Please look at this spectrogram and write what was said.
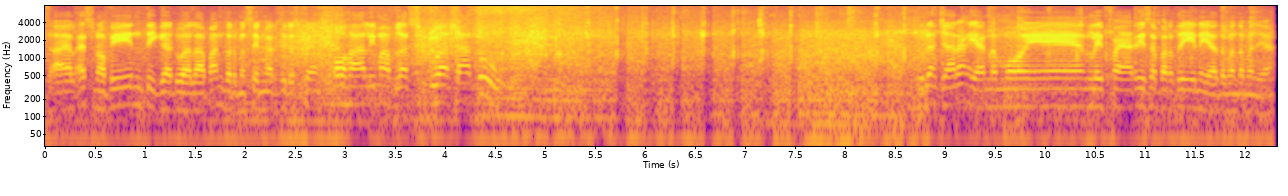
Bis ALS Novin 328 bermesin Mercedes-Benz OH 1521 Sudah jarang ya nemuin livery seperti ini ya teman-teman ya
